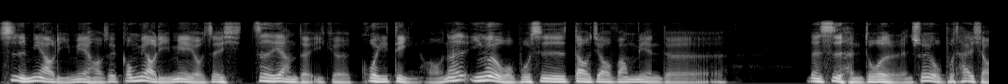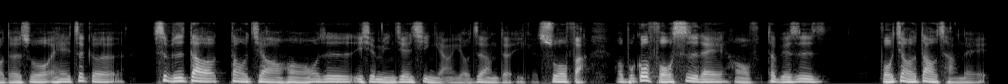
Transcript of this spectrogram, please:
寺庙里面哈，所以宫庙里面有这这样的一个规定哦。那因为我不是道教方面的。认识很多的人，所以我不太晓得说，哎，这个是不是道道教哈，或者是一些民间信仰有这样的一个说法哦。不过佛寺嘞，哦，特别是佛教的道场嘞，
